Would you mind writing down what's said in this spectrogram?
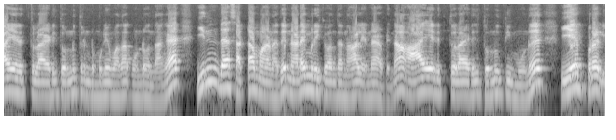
ஆயிரத்தி தொள்ளாயிரத்தி தொண்ணூத்தி ரெண்டு மூலியமாக தான் கொண்டு வந்தாங்க. இந்த சட்டமானது நடைமுறைக்கு வந்த நாள் என்ன அப்படின்னா ஆயிரத்தி தொள்ளாயிரத்தி தொண்ணூத்தி மூணு ஏப்ரல்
